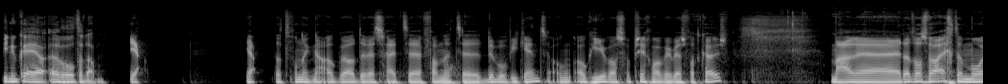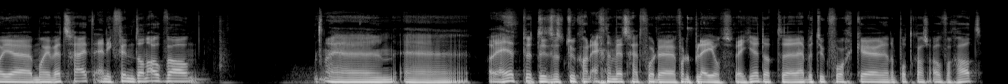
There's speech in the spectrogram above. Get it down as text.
Pinoquet Rotterdam. Ja. Dat vond ik nou ook wel de wedstrijd uh, van het uh, dubbel weekend. Ook, hier was op zich wel weer best wat keus. Maar dat was wel echt een mooie, mooie wedstrijd. En ik vind het dan ook wel... Het, dit was natuurlijk gewoon echt een wedstrijd voor de, voor de play-offs, weet je. Dat hebben we natuurlijk vorige keer in de podcast over gehad.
